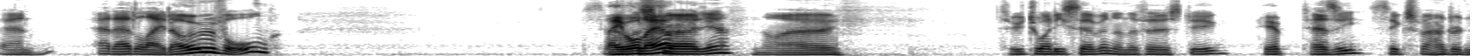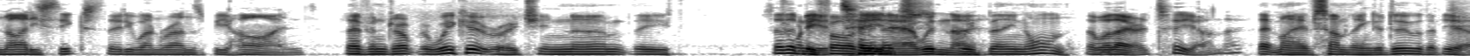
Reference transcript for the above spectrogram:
And at Adelaide Oval, They South all out? Australia, no. 227 in the first dig. Yep. Tassie, 6 for 196, 31 runs behind. 11 dropped a wicket, Rich, in um, the So that'd be a 25 T now, wouldn't they? We've been on. Oh, Well, they're a T, aren't they? That may have something to do with it. Yeah.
